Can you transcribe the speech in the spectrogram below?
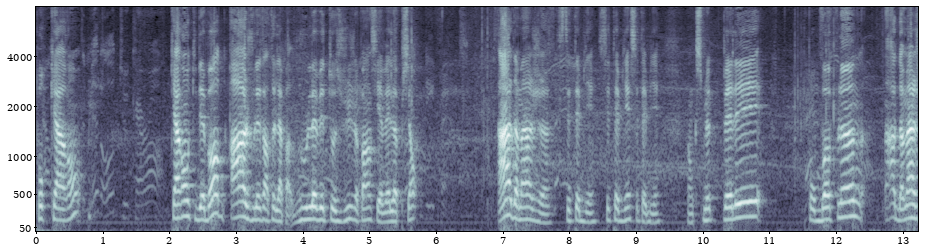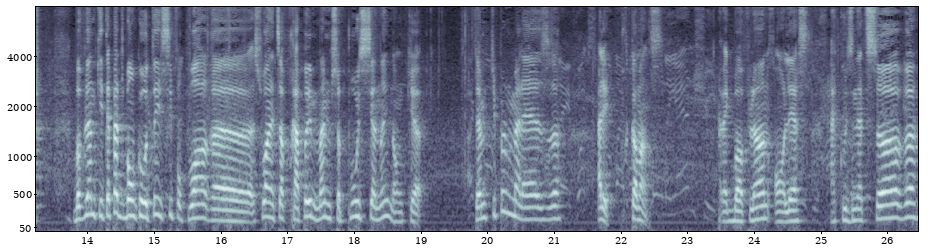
pour Caron? Caron qui déborde. Ah, je voulais tenter de la passe. Vous l'avez tous vu, je pense, il y avait l'option. Ah, dommage. C'était bien, c'était bien, c'était bien. Donc Smith Pelé pour Bufflin. Ah, dommage. Bufflin qui était pas du bon côté ici pour pouvoir euh, soit un tir frappé, même se positionner. Donc, euh, c'était un petit peu le malaise. Allez, on recommence. Avec Bufflin, on laisse à Kuznetsov.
